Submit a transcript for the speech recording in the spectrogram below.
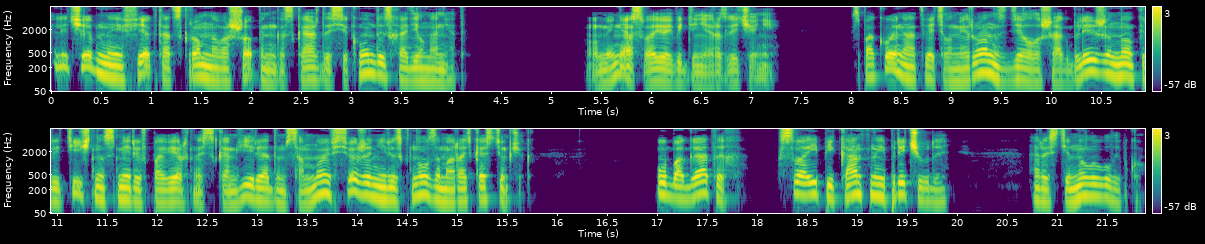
Лечебный эффект от скромного шопинга с каждой секунды сходил на нет. У меня свое видение развлечений. Спокойно ответил Мирон, сделал шаг ближе, но критично смерив поверхность скамьи рядом со мной, все же не рискнул заморать костюмчик. У богатых свои пикантные причуды. Растянула улыбку.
